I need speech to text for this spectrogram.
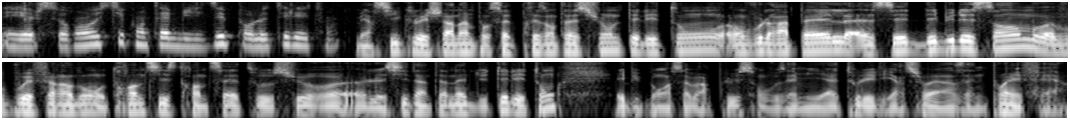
et elles seront aussi comptabilisées pour le Téléthon. Merci Chloé Chardin pour cette présentation. Le Téléthon, on vous le rappelle, c'est début décembre. Vous pouvez faire un don au 36 37 ou sur euh, le site internet du Téléthon. Et puis pour en savoir plus, on vous a mis à tous les liens sur rzn.fr.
